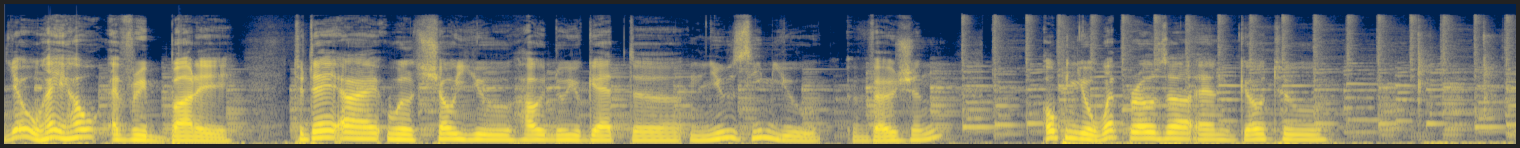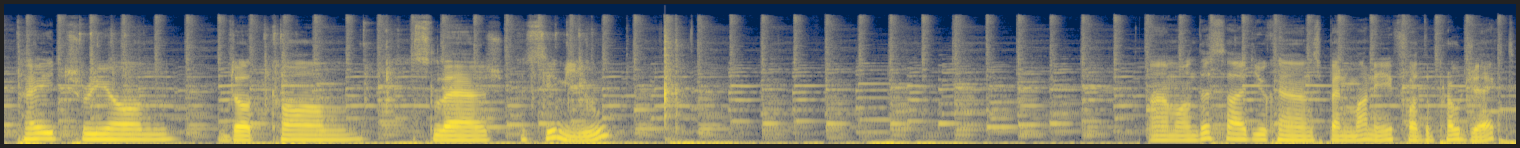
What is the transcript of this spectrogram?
Yo, hey ho everybody! Today I will show you how do you get the new Cemu version. Open your web browser and go to patreon.com slash Cemu. Um, on this side you can spend money for the project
